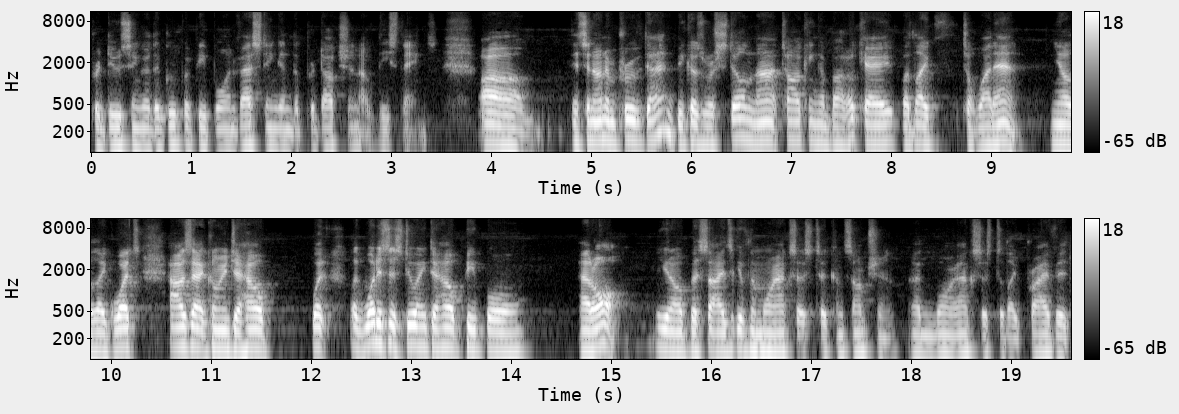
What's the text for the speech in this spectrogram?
producing or the group of people investing in the production of these things. Um, it's an unimproved end because we're still not talking about okay, but like to what end? You know, like what's how's that going to help? What like what is this doing to help people at all? you know, besides give them more access to consumption and more access to like private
